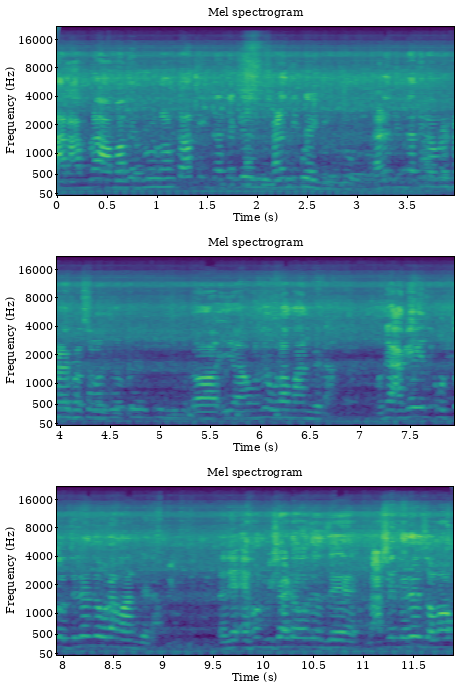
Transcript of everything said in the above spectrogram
আর আমরা আমাদের প্রোগ্রামটা তিনটা থেকে সাড়ে তিনটায় করি সাড়ে তিনটা থেকে আমরা সাড়ে পাঁচটা পর্যন্ত তো ওরা মানবে না। উনি আগে উত্তর দিলেন যে ওরা মানবে না। তাহলে এখন বিষয়টা বলছেন যে রাশেদেরও জবাব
